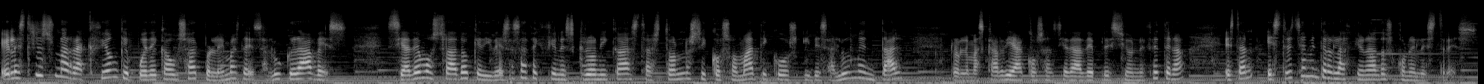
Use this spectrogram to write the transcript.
El estrés es una reacción que puede causar problemas de salud graves. Se ha demostrado que diversas afecciones crónicas, trastornos psicosomáticos y de salud mental, problemas cardíacos, ansiedad, depresión, etc., están estrechamente relacionados con el estrés.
